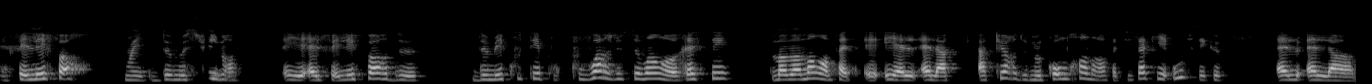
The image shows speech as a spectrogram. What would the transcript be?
Elle fait l'effort Oui, de me suivre et elle fait l'effort de, de m'écouter pour pouvoir justement euh, rester ma maman en fait et, et elle, elle a à cœur de me comprendre en fait c'est ça qui est ouf c'est que elle, elle a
